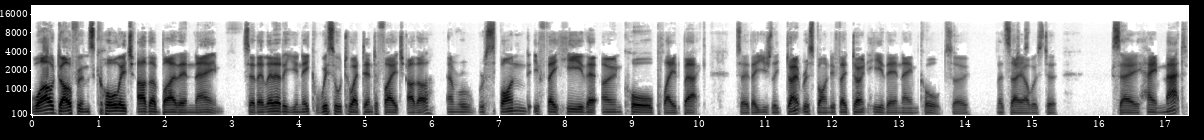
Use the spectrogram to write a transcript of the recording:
Wild dolphins call each other by their name. So they let out a unique whistle to identify each other and will respond if they hear their own call played back. So they usually don't respond if they don't hear their name called. So let's say I was to say, "Hey Matt"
